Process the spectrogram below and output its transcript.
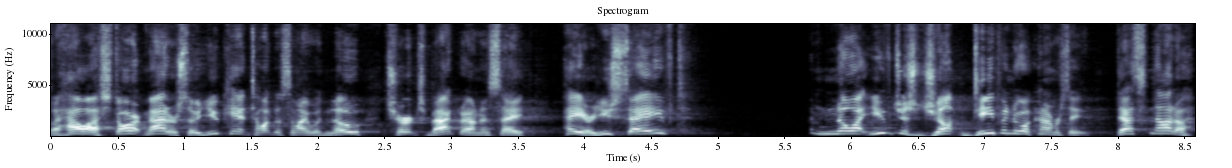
But how I start matters. So you can't talk to somebody with no church background and say, hey, are you saved? No, you've just jumped deep into a conversation. That's not a,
